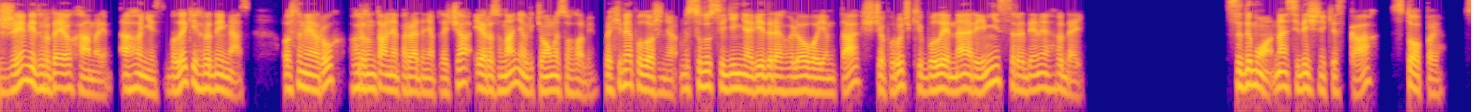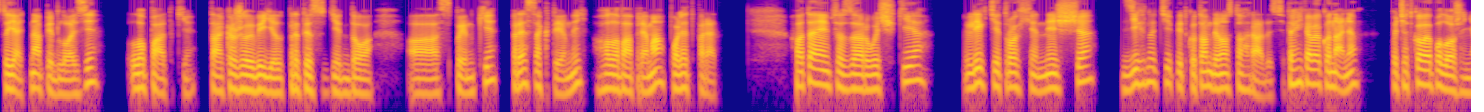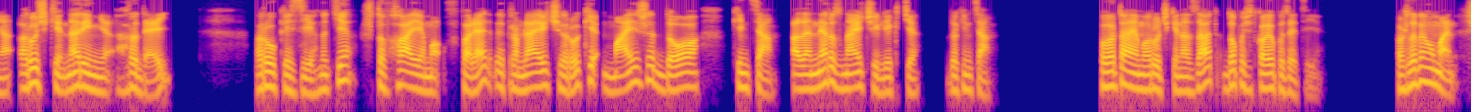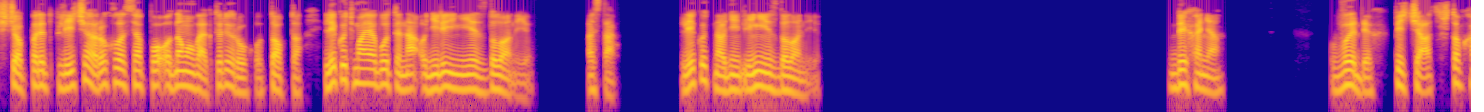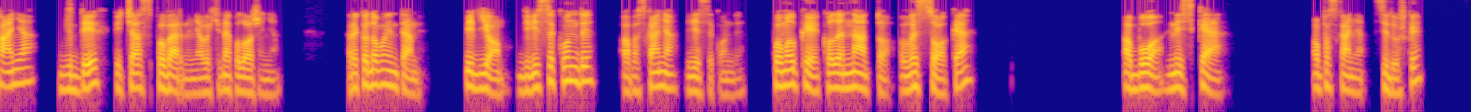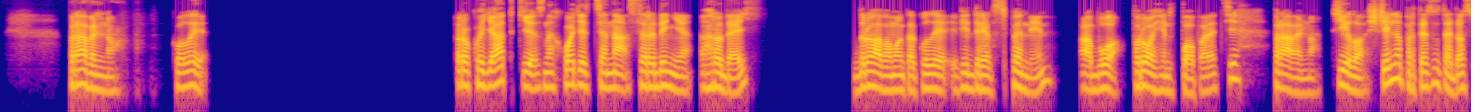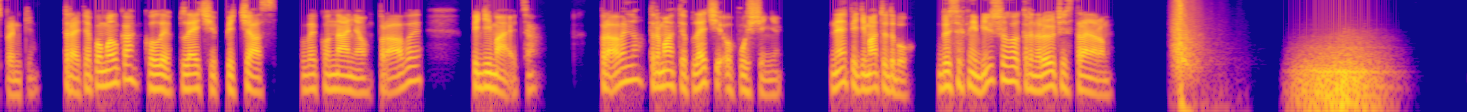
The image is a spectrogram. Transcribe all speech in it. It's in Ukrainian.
Жим від грудей у хамері. Агоніст великий грудний м'яз. Основний рух горизонтальне переведення плеча і розгонання в ліктьовому суглобі. Вихідне положення. Висоду сидіння відрегульовуємо так, щоб ручки були на рівні середини грудей. Сидимо на сідничних кістках, стопи стоять на підлозі, лопатки та крижовий відділ притиснуті до а, спинки, прес активний, голова пряма, погляд вперед. Хватаємося за ручки, лікті трохи нижче, зігнуті під кутом 90 градусів. Техніка виконання. Початкове положення. Ручки на рівні грудей, руки зігнуті, штовхаємо вперед, випрямляючи руки майже до кінця, але не розгинаючи лікті до кінця. Повертаємо ручки назад до початкової позиції. Важливий момент, щоб передпліччя рухалося по одному векторі руху, тобто лікуть має бути на одній лінії з долонею. Ось так. Лікуть на одній лінії з долонею. Дихання. Видих під час штовхання, вдих під час повернення, вихідне положення. Рекомендований темп. Підйом 2 секунди, опускання 2 секунди. Помилки, коли надто високе або низьке опускання сідушки. Правильно, коли рукоятки знаходяться на середині грудей. Друга помилка, коли відрив спини або прогін в попереці. Правильно, тіло щільно притиснуте до спинки. Третя помилка, коли плечі під час виконання вправи підіймаються. Правильно, тримати плечі опущені, не підіймати добу. Досягни більшого, тренуючись з тренером.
